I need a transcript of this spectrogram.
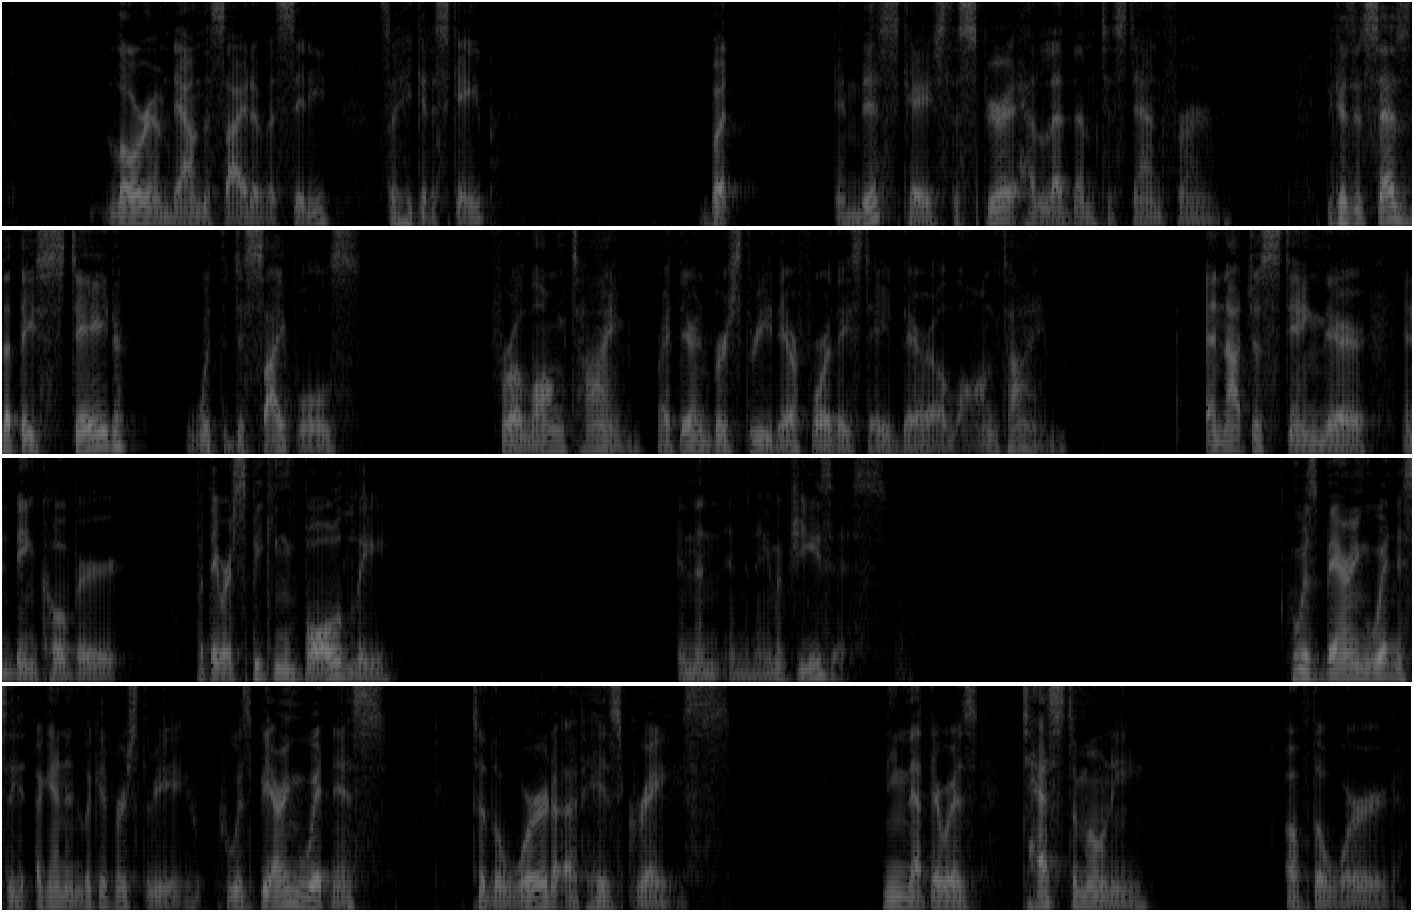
lower him down the side of a city so he could escape. But in this case, the Spirit had led them to stand firm because it says that they stayed with the disciples for a long time. Right there in verse 3. Therefore, they stayed there a long time. And not just staying there and being covert, but they were speaking boldly in the, in the name of Jesus. Who was bearing witness, again, and look at verse 3 who was bearing witness to the word of his grace. Meaning that there was testimony of the word.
